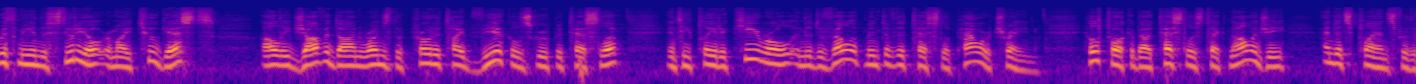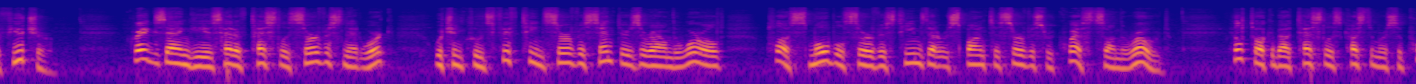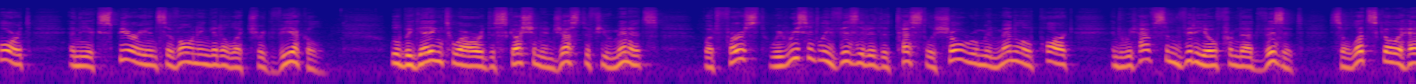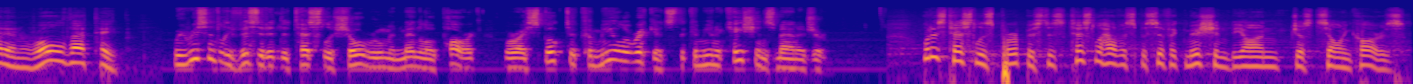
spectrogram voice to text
With me in the studio are my two guests. Ali Javidan runs the prototype vehicles group at Tesla, and he played a key role in the development of the Tesla powertrain. He'll talk about Tesla's technology and its plans for the future. Greg Zanghi is head of Tesla's service network, which includes 15 service centers around the world, plus mobile service teams that respond to service requests on the road. He'll talk about Tesla's customer support and the experience of owning an electric vehicle. We'll be getting to our discussion in just a few minutes, but first, we recently visited the Tesla showroom in Menlo Park, and we have some video from that visit. So let's go ahead and roll that tape. We recently visited the Tesla showroom in Menlo Park, where I spoke to Camille Ricketts, the communications manager. What is Tesla's purpose? Does Tesla have a specific mission beyond just selling cars?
